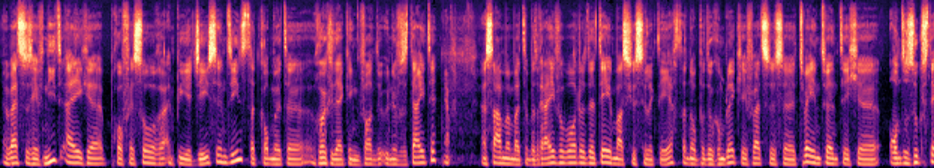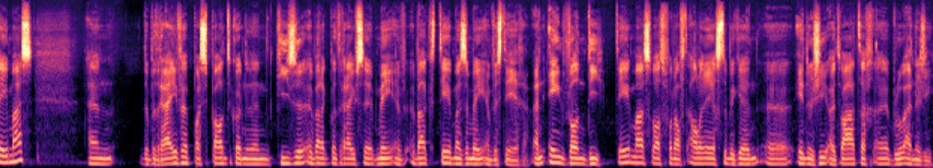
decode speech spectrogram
Wetsus heeft niet eigen professoren en PhD's in dienst. Dat komt met de rugdekking van de universiteiten. Ja. En samen met de bedrijven worden de thema's geselecteerd. En op het ogenblik heeft Wetsus 22 uh, onderzoeksthema's. En de bedrijven, participanten kunnen dan kiezen in welk bedrijf ze mee, in welk thema ze mee investeren. En een van die thema's was vanaf het allereerste begin uh, energie uit water, uh, Blue Energy.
